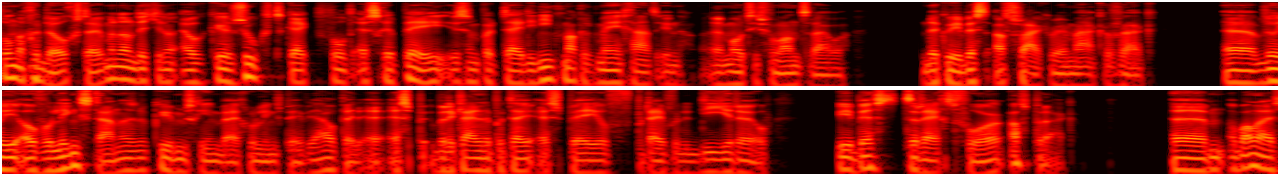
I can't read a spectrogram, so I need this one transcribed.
zonder gedoogsteun. Maar dan dat je dan elke keer zoekt. Kijk, bijvoorbeeld SGP is een partij die niet makkelijk meegaat in uh, moties van wantrouwen. Daar kun je best afspraken mee maken vaak. Uh, wil je over links staan, dan kun je misschien bij GroenLinks PvdA of bij de, SP, bij de kleinere partij SP of Partij voor de Dieren. Of, kun je best terecht voor afspraken. Um, op allerlei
